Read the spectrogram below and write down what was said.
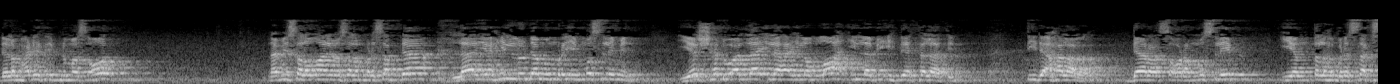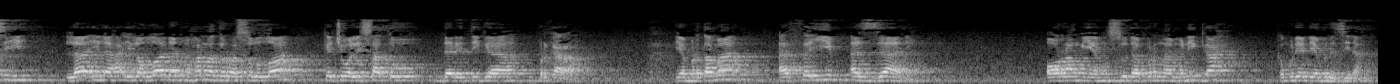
Dalam hadis Ibnu Mas'ud, Nabi sallallahu alaihi wasallam bersabda, "La yahillu damu muslimin yashhadu an la ilaha illallah illa bi ihda thalathin." Tidak halal darah seorang muslim yang telah bersaksi la ilaha illallah dan Muhammadur Rasulullah kecuali satu dari tiga perkara. Yang pertama, Al-Thayyib Az-Zani. Orang yang sudah pernah menikah Kemudian dia berzina.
